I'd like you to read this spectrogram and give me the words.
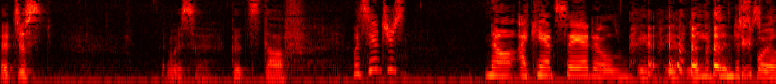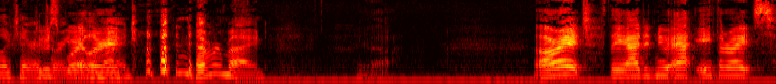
It just, it was uh, good stuff. What's interesting? No, I can't say it. It'll, it, it leads into Too- spoiler territory. Never spoilery. mind. Never mind. All right, they added new a- aetherites.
